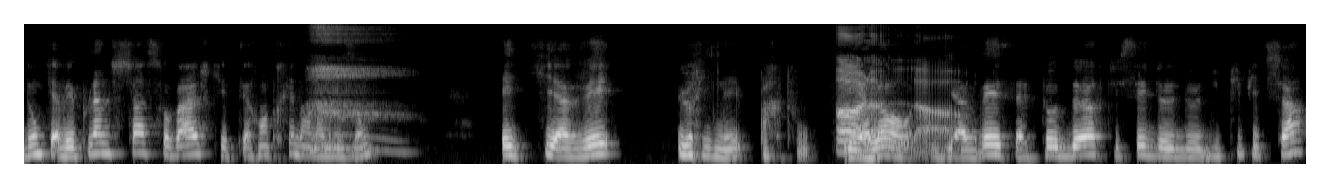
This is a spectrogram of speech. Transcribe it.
donc il y avait plein de chats sauvages qui étaient rentrés dans la maison et qui avaient uriné partout. Oh et alors, il y avait cette odeur, tu sais, de, du pipi de chat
